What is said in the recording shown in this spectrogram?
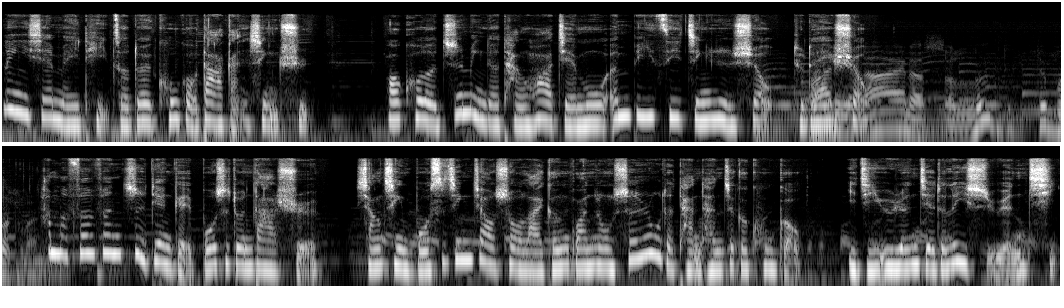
另一些媒体则对酷狗大感兴趣，包括了知名的谈话节目 NBC 今日秀 Today Show，他们纷纷致电给波士顿大学。想请博斯金教授来跟观众深入的谈谈这个酷狗以及愚人节的历史缘起。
